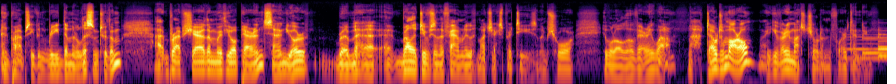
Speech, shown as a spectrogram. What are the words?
and perhaps even read them and listen to them. Uh, perhaps share them with your parents and your relatives in the family with much expertise, and I'm sure it will all go very well. Uh, till tomorrow, thank you very much, children, for attending.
